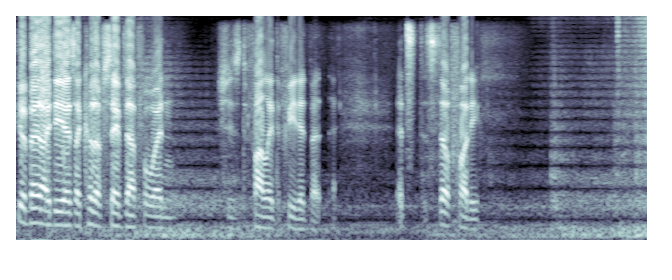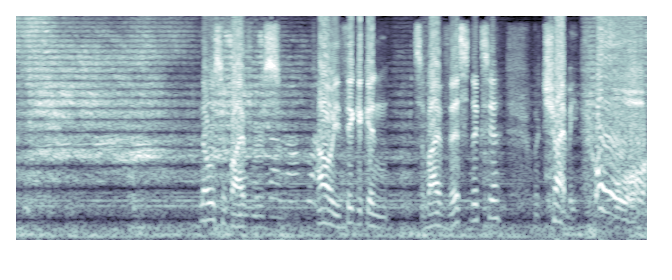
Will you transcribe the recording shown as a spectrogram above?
The better idea is I could have saved that for when she's finally defeated, but it's, it's still funny. No survivors. Oh, you think you can survive this, Onyxia? Well, try me. Oh!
